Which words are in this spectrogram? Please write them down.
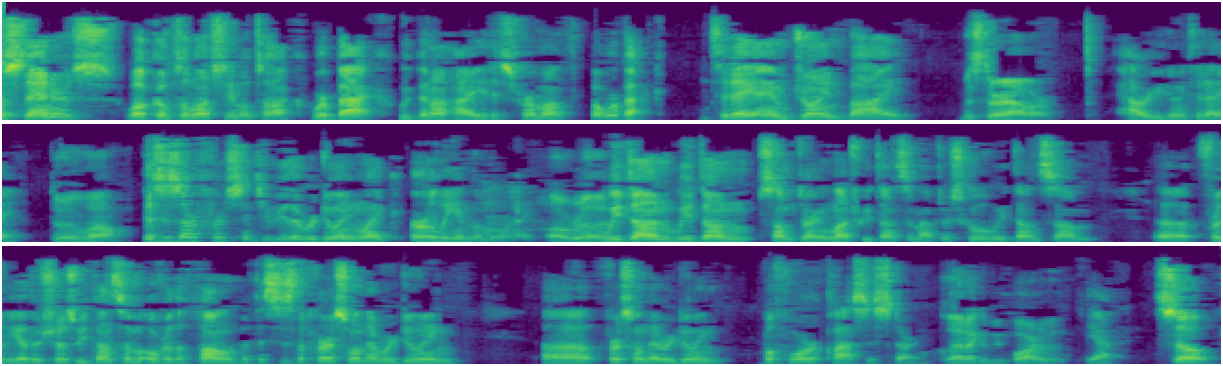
Stanners. Welcome to Lunch Table Talk. We're back. We've been on hiatus for a month, but we're back. Today I am joined by. Mr. Hour, How are you doing today? doing well. This is our first interview that we're doing like early in the morning. Oh, really? We've done we've done some during lunch. We've done some after school. We've done some uh, for the other shows. We've done some over the phone, but this is the first one that we're doing. Uh, first one that we're doing before classes start. Glad I could be part of it. Yeah. So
